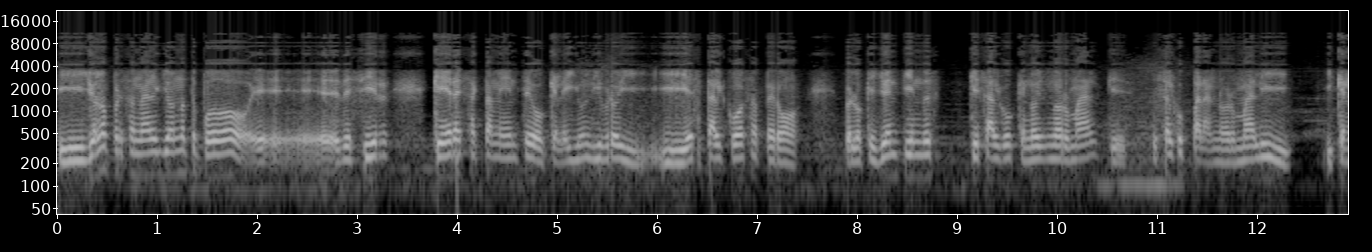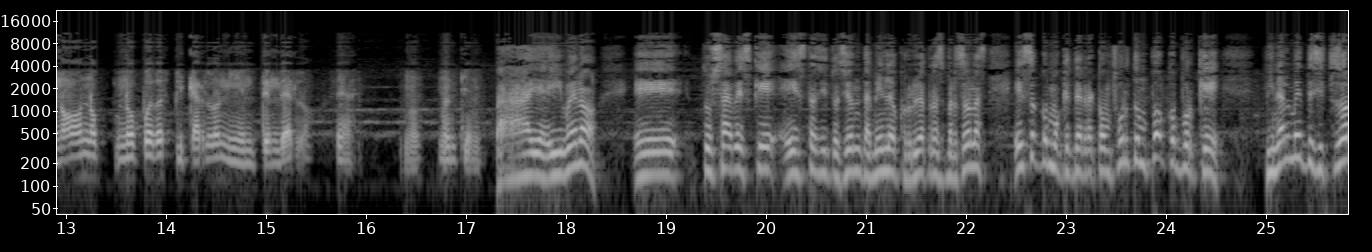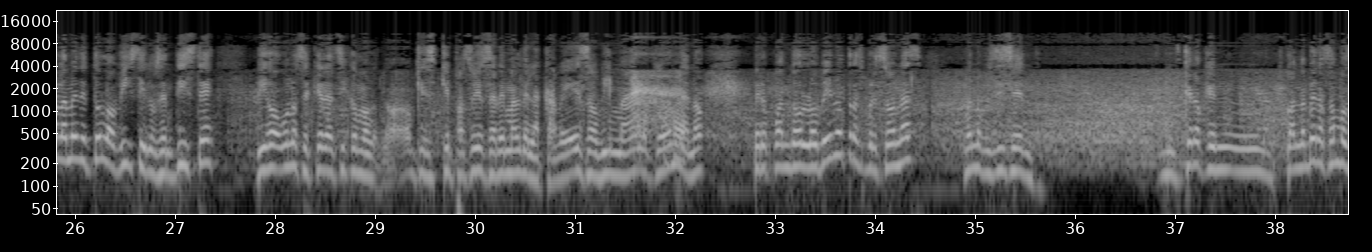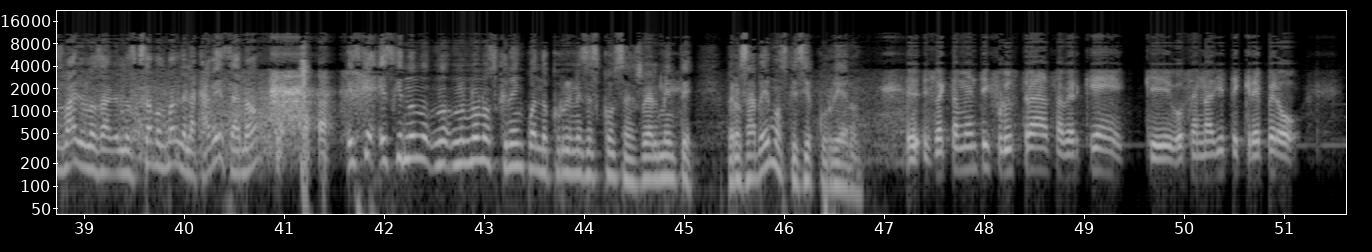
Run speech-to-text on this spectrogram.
Y yo en lo personal yo no te puedo eh, decir qué era exactamente o que leí un libro y, y es tal cosa, pero, pero lo que yo entiendo es que es algo que no es normal, que es algo paranormal y, y que no, no, no puedo explicarlo ni entenderlo. O sea, no, no entiendo. Vaya, y bueno, eh, tú sabes que esta situación también le ocurrió a otras personas. Eso como que te reconforta un poco porque finalmente si tú solamente tú lo viste y lo sentiste, digo, uno se queda así como, no, ¿qué, qué pasó? Ya seré mal de la cabeza o vi mal o qué onda, ¿no? Pero cuando lo ven otras personas, bueno, pues dicen, creo que cuando menos somos varios los, los que estamos mal de la cabeza, ¿no? Es que, es que no, no, no, no nos creen cuando ocurren esas cosas realmente, pero sabemos que sí ocurrieron. E, exactamente, y frustra saber que, que, o sea, nadie te cree, pero,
